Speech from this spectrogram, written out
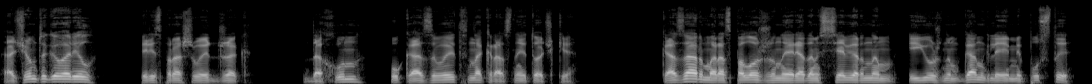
о чем ты говорил?» – переспрашивает Джек. Дахун указывает на красные точки. Казармы, расположенные рядом с северным и южным Ганглиями, пусты.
